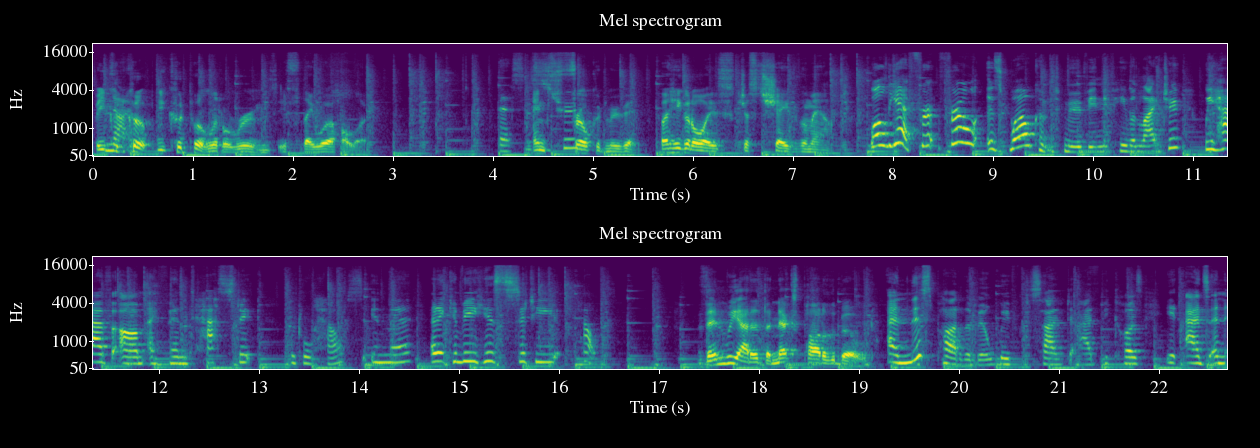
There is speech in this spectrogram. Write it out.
But you could, No. put, you could put little rooms if they were hollow. This is And true. Frill could move in. But he could always just shave them out. Well, yeah, Fr- Frill is welcome to move in if he would like to. We have um, a fantastic little house in there, and it can be his city house. Then we added the next part of the build. And this part of the build we've decided to add because it adds an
